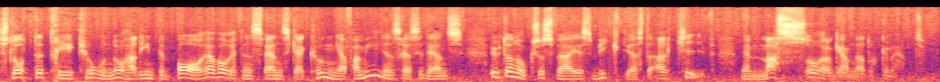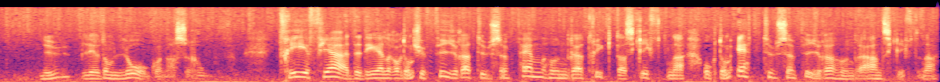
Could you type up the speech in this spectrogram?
Slottet Tre Kronor hade inte bara varit den svenska kungafamiljens residens utan också Sveriges viktigaste arkiv med massor av gamla dokument. Nu blev de lågornas rov. Tre fjärdedelar av de 24 500 tryckta skrifterna och de 1400 anskrifterna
